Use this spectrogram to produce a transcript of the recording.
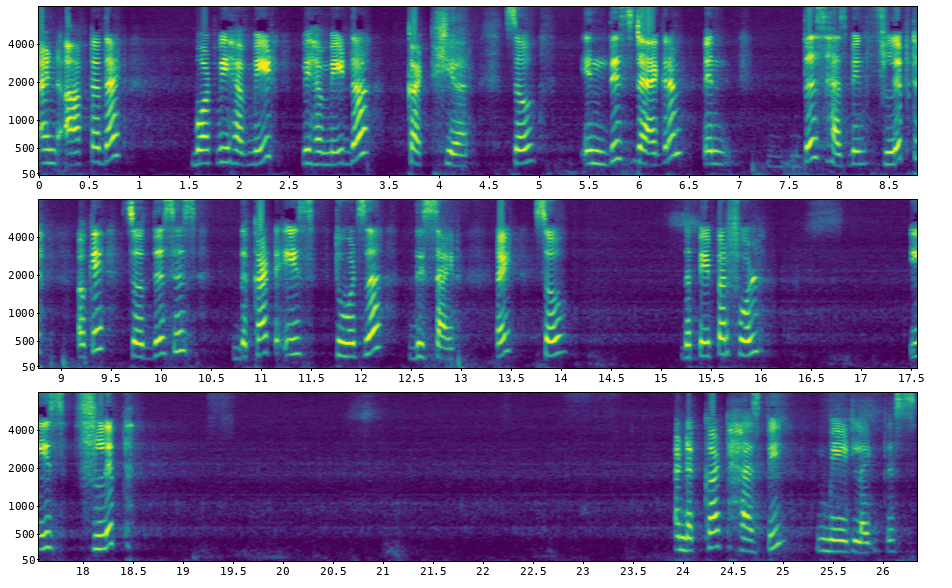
And after that, what we have made, we have made the cut here. So in this diagram, when this has been flipped, okay? So this is the cut is towards the this side right? So the paper fold is flipped. And a cut has been made like this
